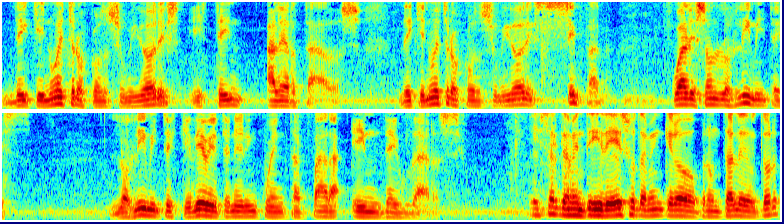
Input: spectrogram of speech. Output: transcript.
de que nuestros consumidores estén alertados, de que nuestros consumidores sepan cuáles son los límites, los límites que debe tener en cuenta para endeudarse. Exactamente, y de eso también quiero preguntarle, doctor,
